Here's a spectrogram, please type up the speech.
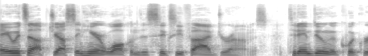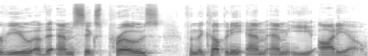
Hey, what's up? Justin here. Welcome to 65 Drums. Today I'm doing a quick review of the M6 Pros from the company MEE Audio.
